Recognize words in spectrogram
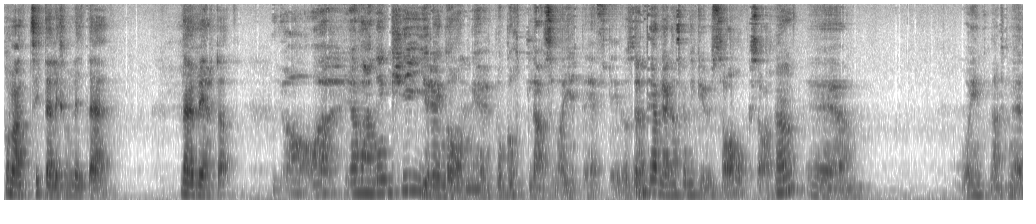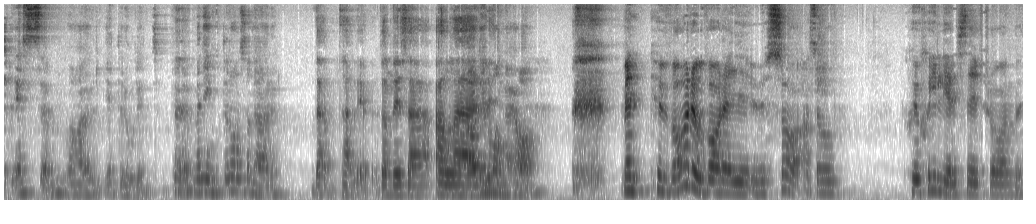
kommer att sitta liksom lite närmare hjärtat. Ja, jag vann en kyr en gång på Gotland som var jättehäftig. Och sen tävlade jag ganska mycket i USA också. Ja. Eh, och internationellt SM var jätteroligt. Eh, Mm. men inte någon sån där... Den tävlingen. Utan det är såhär, alla ja, är... det är många, ja. Men hur var det att vara i USA? Alltså, hur skiljer det sig från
